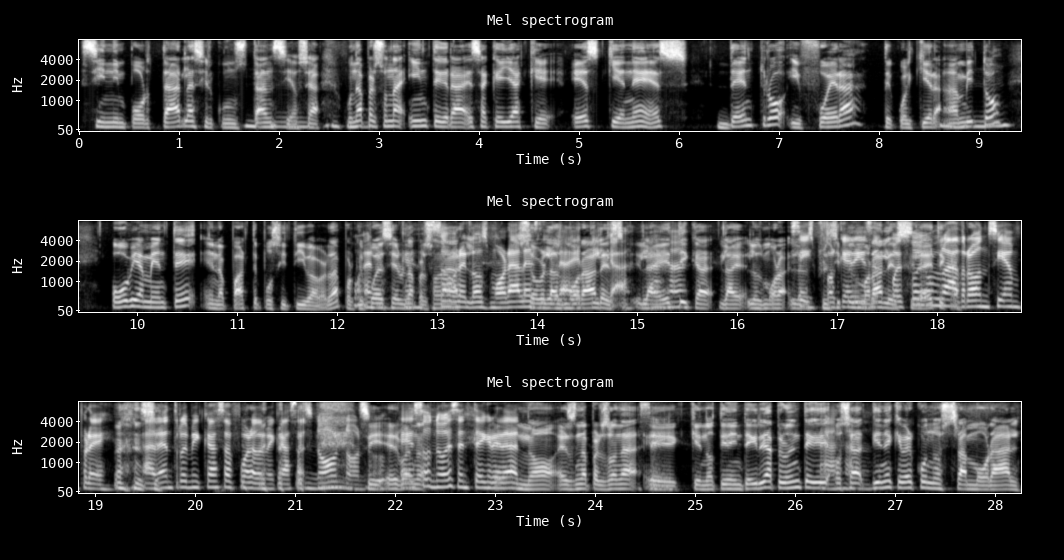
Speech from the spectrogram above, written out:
sin importar la circunstancia. O sea, una persona íntegra es aquella que es quien es dentro y fuera de cualquier ámbito obviamente en la parte positiva, ¿verdad? Porque puede ser una persona sobre los morales, sobre las morales, la ética, la, los, principios morales. Pues soy un ladrón siempre, adentro de mi casa, fuera de mi casa. No, no, no. Eso no es integridad. No, es una persona eh, que no tiene integridad, pero integridad, o sea, tiene que ver con nuestra moral,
